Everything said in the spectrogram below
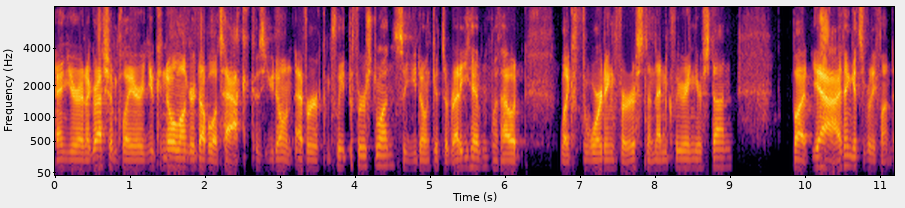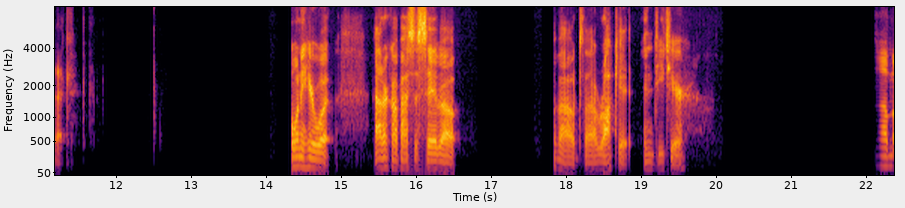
and you're an aggression player, you can no longer double attack because you don't ever complete the first one, so you don't get to ready him without like thwarting first and then clearing your stun. But yeah, I think it's a really fun deck. I want to hear what Addercop has to say about about uh, Rocket in D tier. Um,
